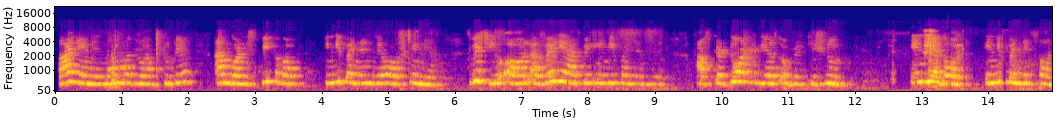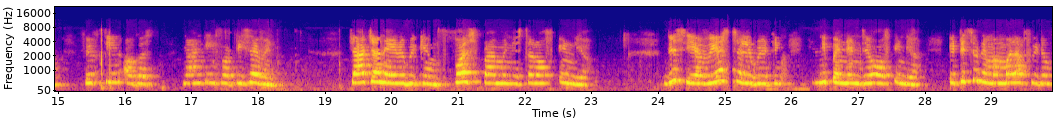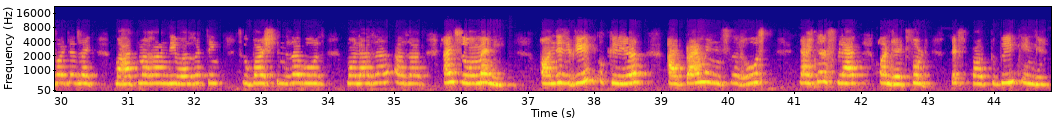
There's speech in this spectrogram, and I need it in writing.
My name is Mohammad Ruhab. Today, I'm going to speak about Independence Day of India. Wish you all a very happy Independence Day after 200 years of British rule. India got independence on 15 August 1947. Chacha Nehru became first Prime Minister of India. This year we are celebrating Independence Day of India. It is to remember our freedom fighters like Mahatma Gandhi, Bhagat Singh, Subhash Chandra Bose, Maulana Azad, and so many. On this great occasion, our Prime Minister hosts national flag on Red Fort. That's proud to be Indian.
